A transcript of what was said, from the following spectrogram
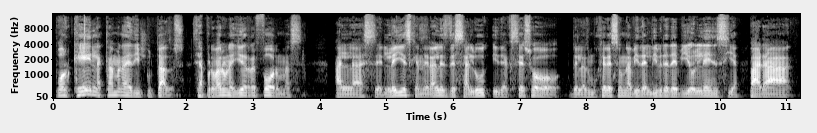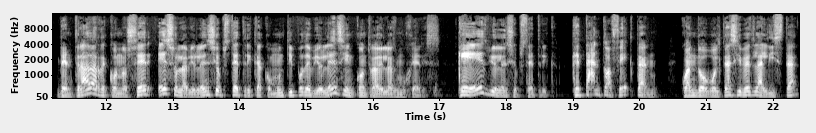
¿Por qué en la Cámara de Diputados se aprobaron ayer reformas a las eh, leyes generales de salud y de acceso de las mujeres a una vida libre de violencia para de entrada reconocer eso, la violencia obstétrica, como un tipo de violencia en contra de las mujeres? ¿Qué es violencia obstétrica? ¿Qué tanto afecta? Cuando volteas y ves la lista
